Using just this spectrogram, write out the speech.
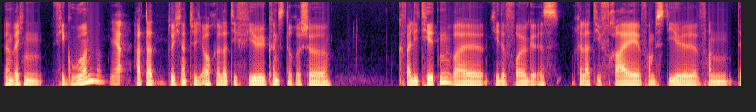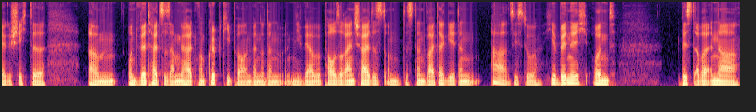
irgendwelchen Figuren Ja, hat dadurch natürlich auch relativ viel künstlerische Qualitäten, weil jede Folge ist relativ frei vom Stil, von der Geschichte ähm, und wird halt zusammengehalten vom Cryptkeeper. Und wenn du dann in die Werbepause reinschaltest und es dann weitergeht, dann, ah, siehst du, hier bin ich und bist aber in einer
